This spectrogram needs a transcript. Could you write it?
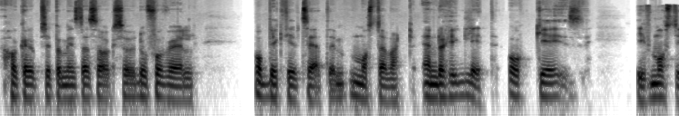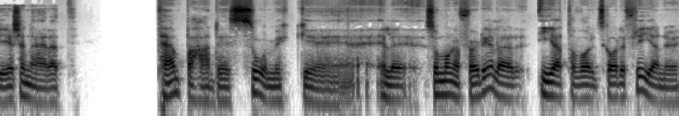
hakar upp sig på minsta sak. Så då får vi väl objektivt säga att det måste ha varit ändå hyggligt. Och eh, vi måste erkänna här att Tampa hade så mycket, eller så många fördelar i att ha varit skadefria nu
